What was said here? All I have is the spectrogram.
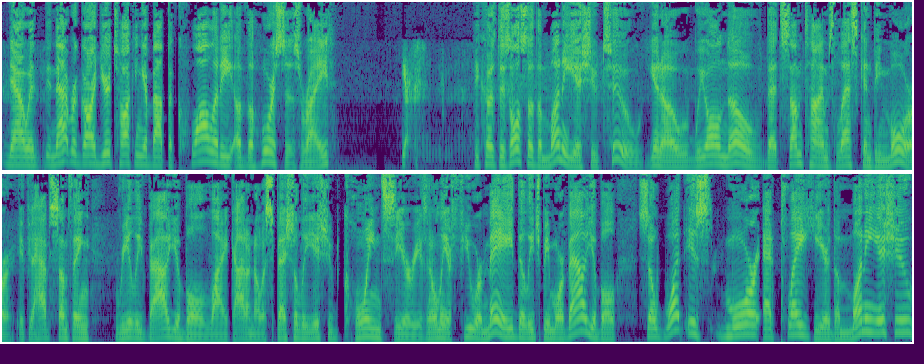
Now, in, in that regard, you're talking about the quality of the horses, right? Yes. Because there's also the money issue too. You know, we all know that sometimes less can be more. If you have something really valuable, like, I don't know, a specially issued coin series and only a few are made, they'll each be more valuable. So what is more at play here, the money issue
